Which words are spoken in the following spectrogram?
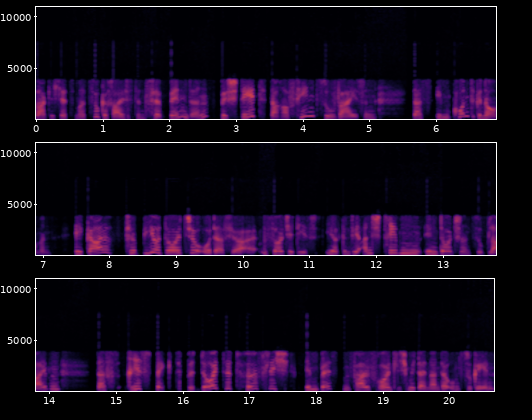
sage ich jetzt mal, zugereisten Verbänden besteht, darauf hinzuweisen, dass im Grunde genommen, egal für Biodeutsche oder für solche, die es irgendwie anstreben, in Deutschland zu bleiben, dass Respekt bedeutet, höflich, im besten Fall freundlich miteinander umzugehen.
